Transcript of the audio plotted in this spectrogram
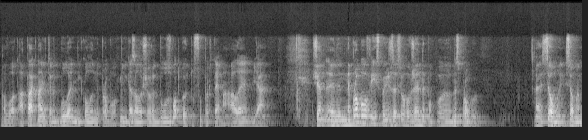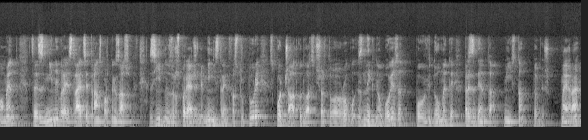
От. А так навіть Red Bull ніколи не пробував. Мені казали, що Red Bull з водкою то супер тема, але я ще е, не пробував і, скоріш за всього, вже не, е, не спробую. Е, Сьомий, сьомий момент це зміни в реєстрації транспортних засобів. Згідно з розпорядженням міністра інфраструктури, з початку 2024 року зникне обов'язок повідомити президента міста, тобі ж мера,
